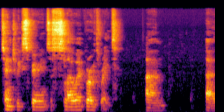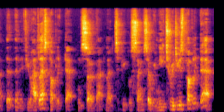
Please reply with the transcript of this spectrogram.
tend to experience a slower growth rate um, uh, than, if you had less public debt. And so that led to people saying, so we need to reduce public debt.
